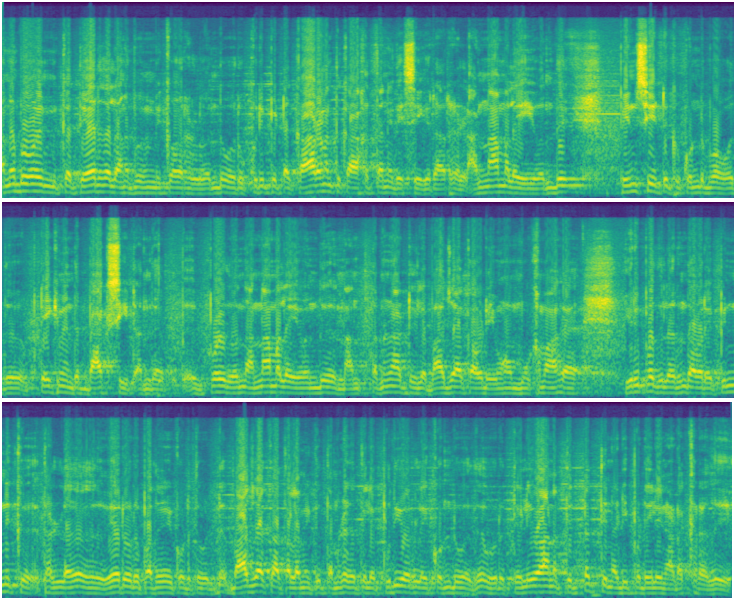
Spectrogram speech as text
அனுபவம் மிக்க தேர்தல் அனுபவம் மிக்கவர்கள் வந்து ஒரு குறிப்பிட்ட காரணத்துக்காகத்தான் இதை செய்கிறார்கள். அண்ணாமலையை வந்து பின் சீட்டுக்கு கொண்டு போவது டேக்கிங் இந்த பேக் சீட் அந்த இப்பொழுது வந்து அண்ணாமலையை வந்து தமிழ்நாட்டில் பாஜகவுடைய முகமாக இருப்பதிலிருந்து அவரை பின்னுக்கு தள்ள வேறொரு பதவியை கொடுத்துவிட்டு பாஜக தலைமைக்கு தமிழகத்தில் புதியவர்களை கொண்டுவது ஒரு தெளிவான திட்டத்தின் அடிப்படையில் நடக்கிறது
